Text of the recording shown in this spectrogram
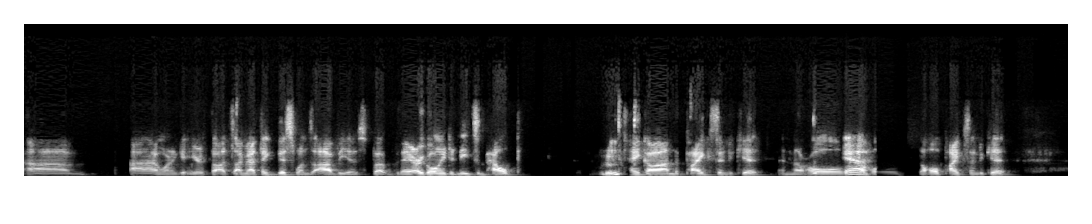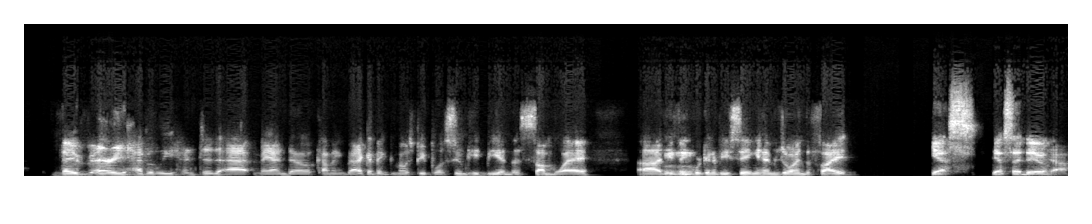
Um, I want to get your thoughts. I mean, I think this one's obvious, but they are going to need some help Mhm. to take on the Pike Syndicate and the whole, Yeah. the whole, the whole Pike Syndicate. They very heavily hinted at Mando coming back. I think most people assumed he'd be in this some way. Uh, do you think Mhm. we're going to be seeing him join the fight? Yes. Yes, I do. Yeah,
